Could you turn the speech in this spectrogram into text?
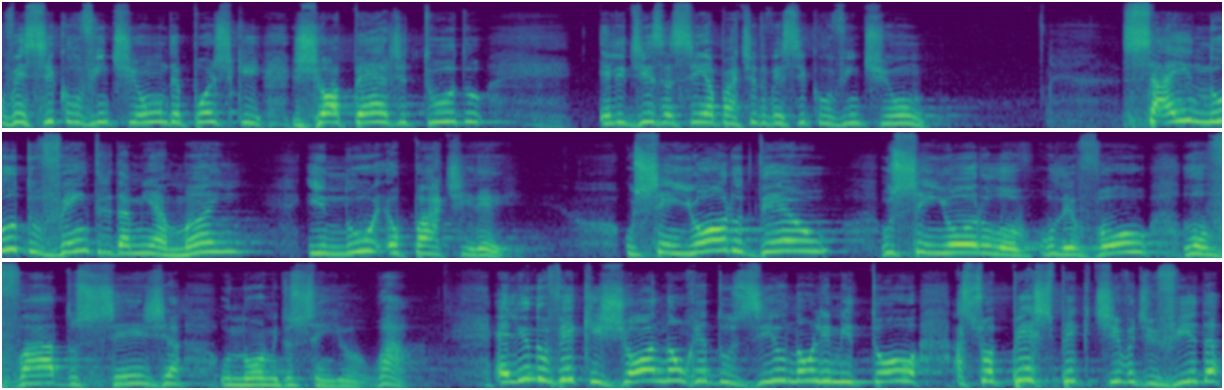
o, versículo 21, depois que Jó perde tudo, ele diz assim a partir do versículo 21: Saí nu do ventre da minha mãe e nu eu partirei. O Senhor o deu, o Senhor o levou, louvado seja o nome do Senhor. Uau! É lindo ver que Jó não reduziu, não limitou a sua perspectiva de vida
